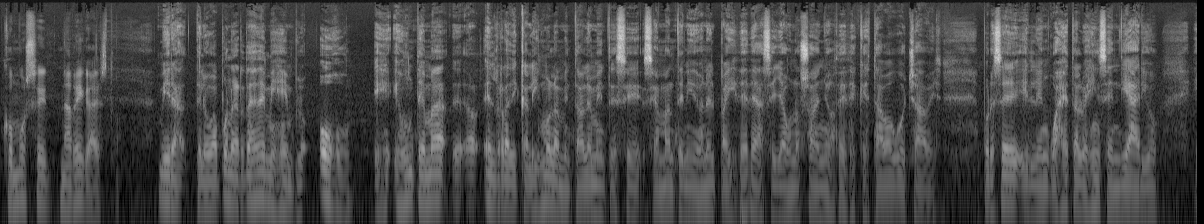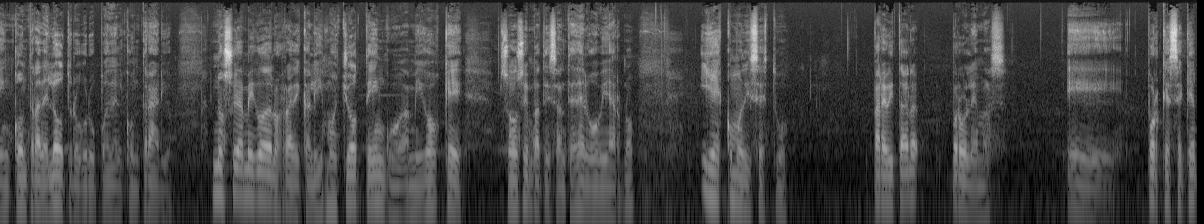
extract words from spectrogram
cómo se navega esto? Mira, te lo voy a poner desde mi ejemplo. Ojo, es, un tema, eh, el radicalismo lamentablemente se, se, ha mantenido en el país desde hace ya unos años, desde que estaba Hugo Chávez. Por ese lenguaje tal vez incendiario en contra del otro grupo, del contrario. No soy amigo de los radicalismos, yo tengo amigos que son simpatizantes del gobierno y es como dices tú, para evitar problemas, eh, porque sé que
